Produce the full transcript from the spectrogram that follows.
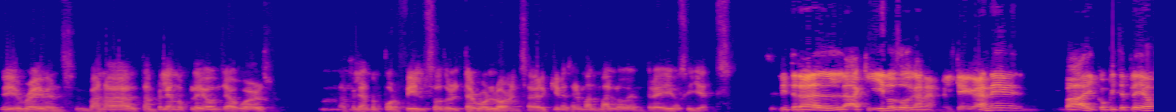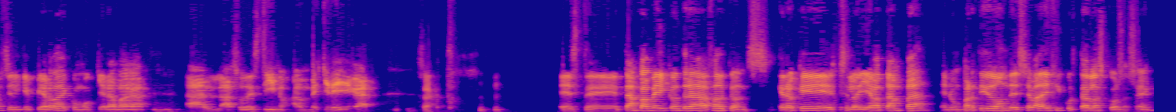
Sí, Ravens. Van a, están peleando playoffs. Jaguars están peleando por Fields o del Trevor Lawrence. A ver quién es el más malo entre ellos y Jets. Literal, aquí los dos ganan. El que gane va y compite playoffs y el que pierda, como quiera, va al- a su destino, a donde quiere llegar. Exacto. Este, Tampa Bay contra Falcons. Creo que se lo lleva Tampa en un partido donde se va a dificultar las cosas, ¿eh?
